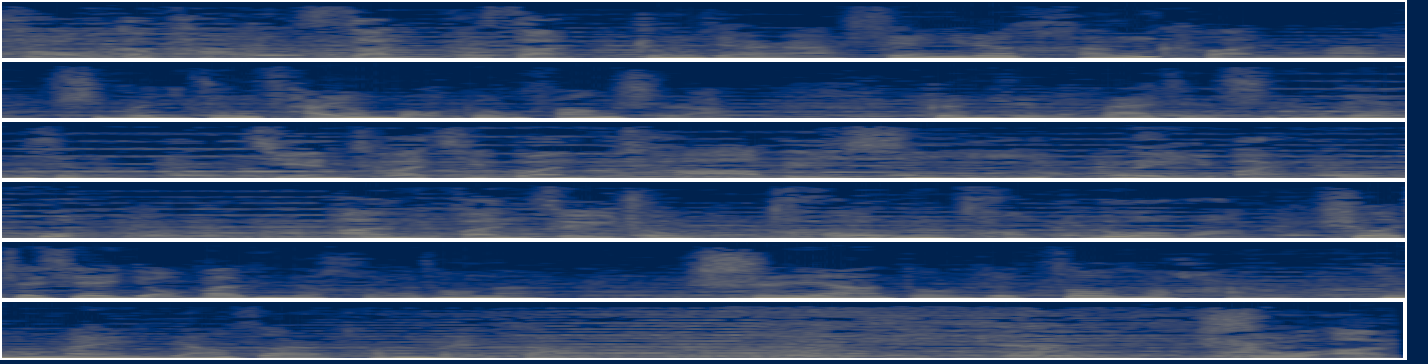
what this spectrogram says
跑的跑，散的散。中间啊，嫌疑人很可能啊，是不是已经采用某种方式啊，跟这个外界取得联系了？检察机关查微西移，内外攻破，案犯最终统统落网。说这些有问题的合同呢，实际上都是邹秀海、刘梅、杨三儿他们伪造的。说案，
